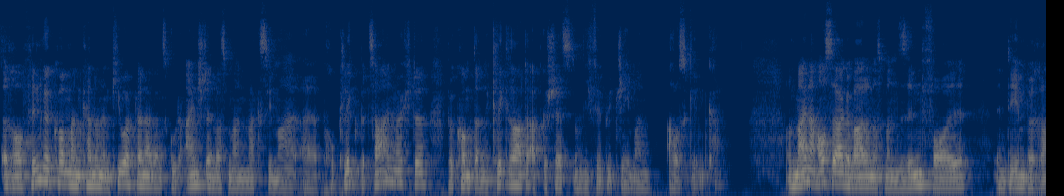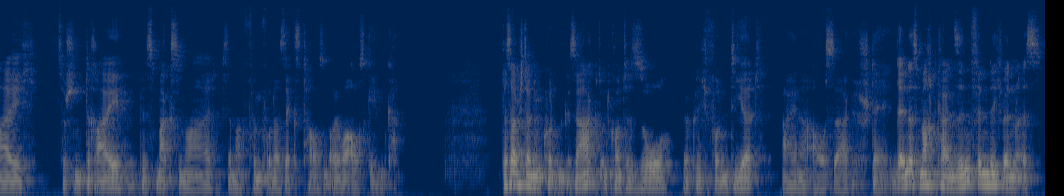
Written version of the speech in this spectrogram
darauf hingekommen, man kann dann im Keyword Planner ganz gut einstellen, was man maximal äh, pro Klick bezahlen möchte, bekommt dann eine Klickrate abgeschätzt und wie viel Budget man ausgeben kann. Und meine Aussage war dann, dass man sinnvoll in dem Bereich zwischen drei bis maximal, ich sag mal, fünf oder 6.000 Euro ausgeben kann. Das habe ich dann dem Kunden gesagt und konnte so wirklich fundiert eine Aussage stellen. Denn es macht keinen Sinn, finde ich, wenn es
